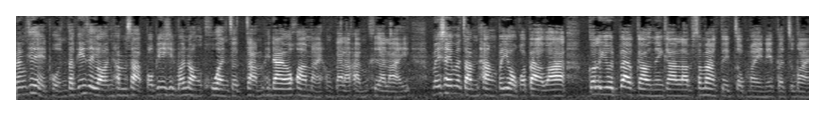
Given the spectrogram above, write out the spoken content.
นั่นคือเหตุผล แต่พี่จะย้อนคำศัพท์เพราะพี่คิดว่าน้องควรจะจำให้ได้ว่าความหมายของแต่ละคำคืออะไร ไม่ใช่มาจำทางประโยคว่าแปลว่า กลยุทธ์แบบเก่าในการรับสมัครเด็กจบใหม่ในปัจจุบัน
